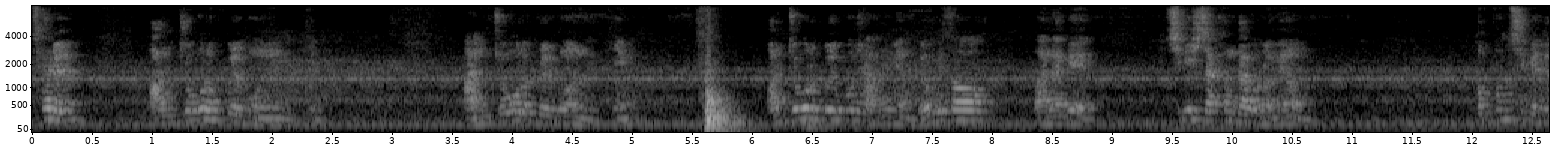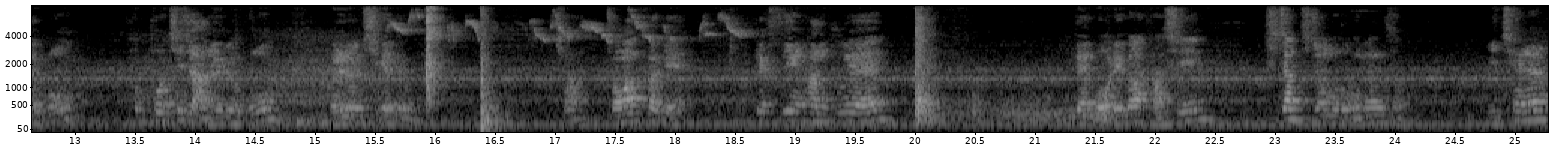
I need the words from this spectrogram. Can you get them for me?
채를 안쪽으로 끌고 오는 느낌. 안쪽으로 끌고 오는 느낌. 안쪽으로 끌고 오지 않으면 여기서 만약에 치기 시작한다 그러면 덮어치게 되고 덮어치지 않으려고 열려치게 되고. 자 정확하게 백스윙 한 후에 내 머리가 다시 시작 지점으로 오면서 이 채는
